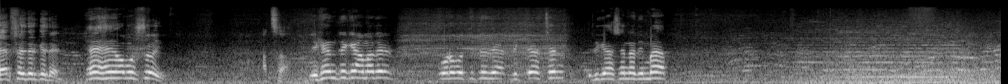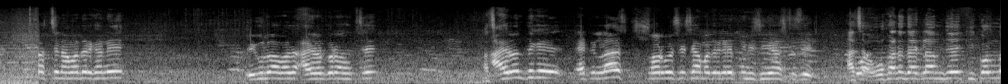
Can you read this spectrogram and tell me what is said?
ব্যবসায়ীদেরকে দেন? হ্যাঁ হ্যাঁ অবশ্যই। আচ্ছা। এখান থেকে আমাদের পরবর্তীতে দেখতে পাচ্ছেন এদিকে আসেন না দিনবা পাচ্ছেন আমাদের এখানে এগুলো আমাদের আয়রন করা হচ্ছে। আয়রন থেকে এট লাস্ট সর্বশেষে আমাদের এখানে ফিনিশিং আসতেছে। আচ্ছা ওখানে দেখলাম যে কি করল?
